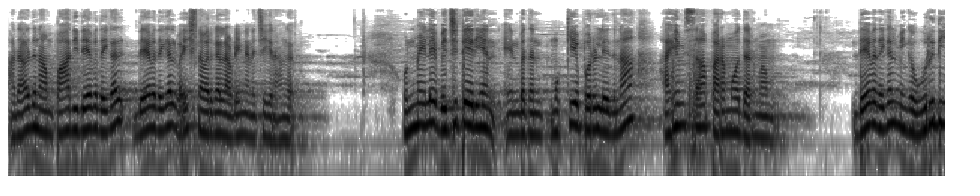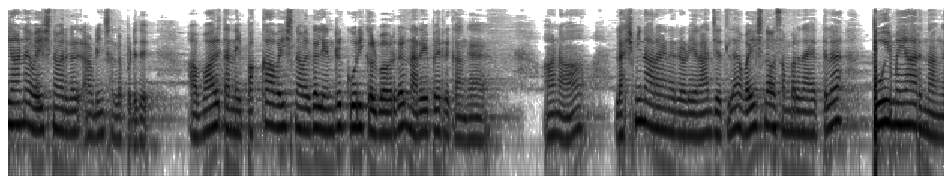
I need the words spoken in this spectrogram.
அதாவது நாம் பாதி தேவதைகள் தேவதைகள் வைஷ்ணவர்கள் அப்படின்னு நினச்சிக்கிறாங்க. உண்மையிலே வெஜிடேரியன் என்பதன் முக்கிய பொருள் எதுனா அஹிம்சா பரமோ தர்மம். தேவதைகள் மிக உறுதியான வைஷ்ணவர்கள் அப்படின்னு சொல்லப்படுது. அவ்வாறு தன்னை பக்கா வைஷ்ணவர்கள் என்று கூறிக்கொள்பவர்கள் நிறைய பேர் இருக்காங்க. ஆனால் லக்ஷ்மி நாராயணருடைய ராஜ்யத்தில் வைஷ்ணவ சம்பிரதாயத்தில் தூய்மையாக இருந்தாங்க.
